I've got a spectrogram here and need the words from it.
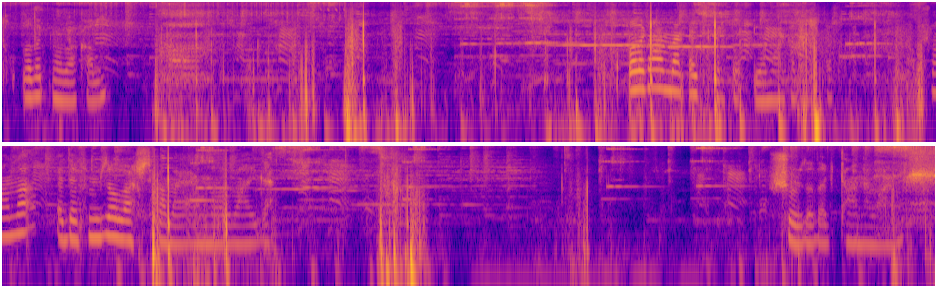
Topladık mı bakalım. Topladık ama ben ekstra topluyorum arkadaşlar. Şu anda hedefimize ulaştık ama yani normalde. Şurada da bir tane varmış.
